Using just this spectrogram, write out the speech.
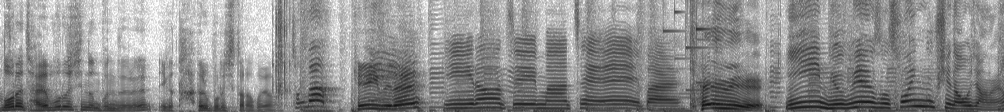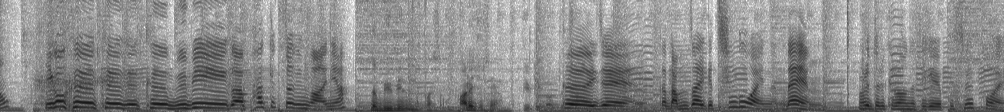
노래 잘 부르시는 분들은 이거 다들 부르시더라고요. 정답. 케이윌의 이러지 마 제발. 케이윌! 이 뮤비에서 서인국 씨 나오지 않아요? 이거 그 그 그그 뮤비가 파격적인 거 아니야? 나 뮤비는 못 봤어. 말해주세요. 그 이제 그 남자 이렇게 친구가 있는데 우리들이 결혼하는데 되게 예쁘 슬퍼해.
